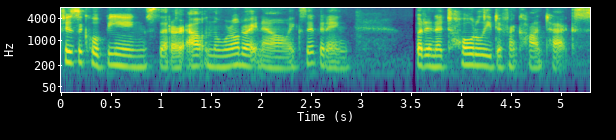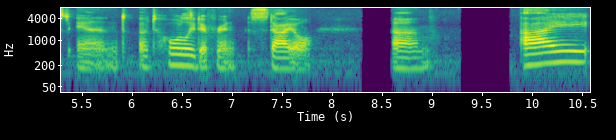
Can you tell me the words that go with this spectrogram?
physical beings that are out in the world right now exhibiting, but in a totally different context and a totally different style. Um, I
